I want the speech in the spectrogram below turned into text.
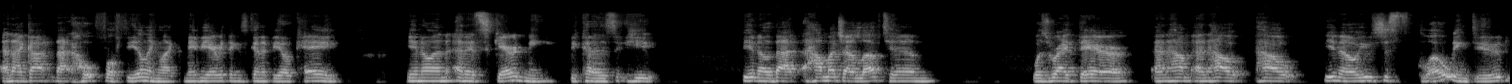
and I got that hopeful feeling like maybe everything's gonna be okay, you know, and and it scared me because he, you know, that how much I loved him was right there, and how and how how you know he was just glowing, dude.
